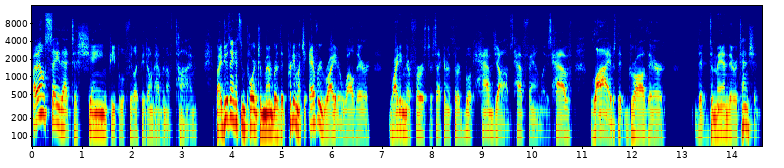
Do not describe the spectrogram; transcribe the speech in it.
But I don't say that to shame people who feel like they don't have enough time. But I do think it's important to remember that pretty much every writer, while they're writing their first or second or third book, have jobs, have families, have lives that draw their, that demand their attention.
